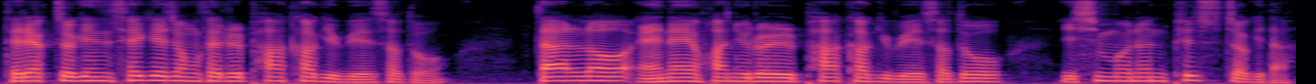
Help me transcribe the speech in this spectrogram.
대략적인 세계 정세를 파악하기 위해서도 달러 엔의 환율을 파악하기 위해서도 이 신문은 필수적이다.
